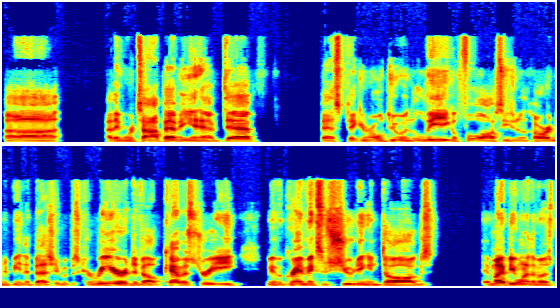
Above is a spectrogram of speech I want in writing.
Uh, I think we're top heavy and have depth. Best pick and roll duo in the league. A full offseason with Harden to be in the best shape of his career. Develop chemistry. We have a great mix of shooting and dogs. It might be one of the most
